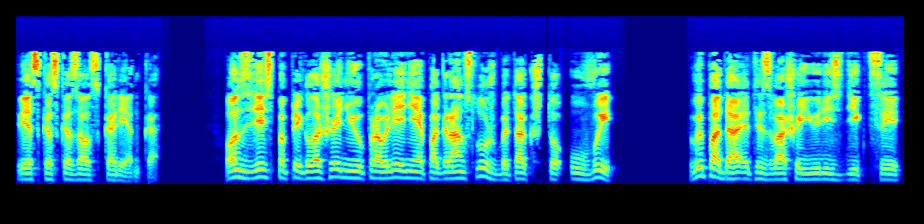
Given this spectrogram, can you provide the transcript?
веско сказал Скоренко. Он здесь по приглашению управления погранслужбы, так что, увы, выпадает из вашей юрисдикции.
